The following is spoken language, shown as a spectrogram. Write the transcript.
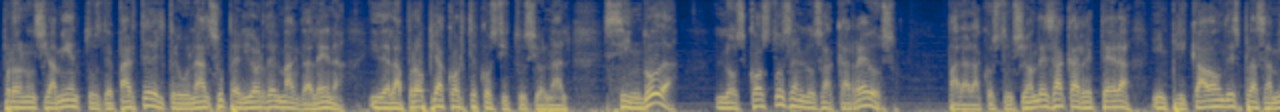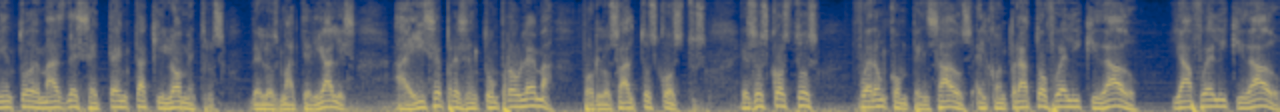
pronunciamientos de parte del Tribunal Superior del Magdalena y de la propia Corte Constitucional. Sin duda, los costos en los acarreos para la construcción de esa carretera implicaba un desplazamiento de más de 70 kilómetros de los materiales. Ahí se presentó un problema por los altos costos. Esos costos fueron compensados, el contrato fue liquidado, ya fue liquidado.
